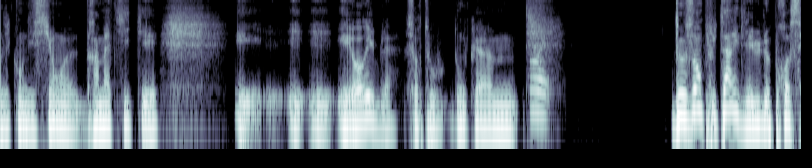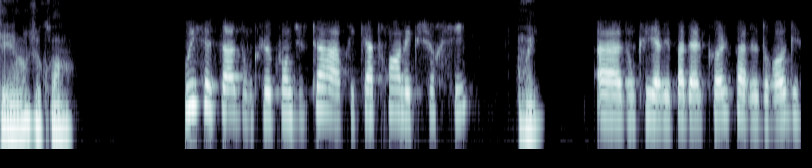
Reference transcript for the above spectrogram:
dans des conditions euh, dramatiques et, et, et- et- horribles, surtout. Donc, euh, deux ans plus tard, il y a eu le procès, hein, je crois. Oui, c'est ça. Donc, le conducteur a pris 4 ans avec sursis. Oui. Euh, donc, il n'y avait pas d'alcool, pas de drogue.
